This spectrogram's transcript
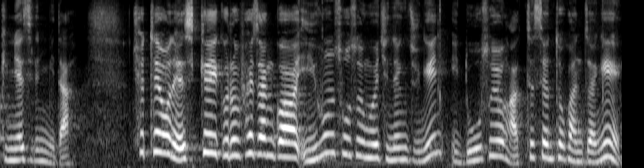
김예슬입니다. 최태원 SK그룹 회장과 이혼 소송을 진행 중인 이 노소영 아트센터 관장이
